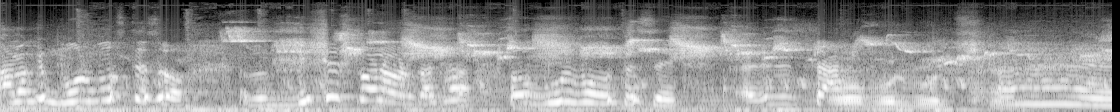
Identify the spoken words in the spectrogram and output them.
আমাকে ভুল বুঝতেছো। বিশেষ করো ওর কথা ও ভুল বলতেছে। তা- ও ভুল বলছে। হ্যাঁ।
